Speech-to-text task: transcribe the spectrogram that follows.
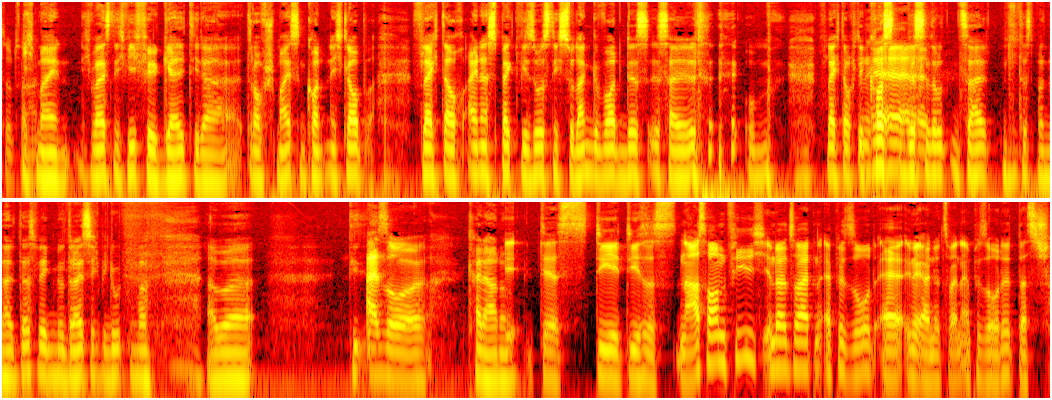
Total. Ich meine, ich weiß nicht, wie viel Geld die da drauf schmeißen konnten. Ich glaube, vielleicht auch ein Aspekt, wieso es nicht so lang geworden ist, ist halt, um vielleicht auch die Kosten ein bisschen unten zu halten, dass man halt deswegen nur 30 Minuten macht. Aber die, also keine Ahnung. Das, die, dieses Nashornviech in der zweiten Episode, äh, in der zweiten Episode, das,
